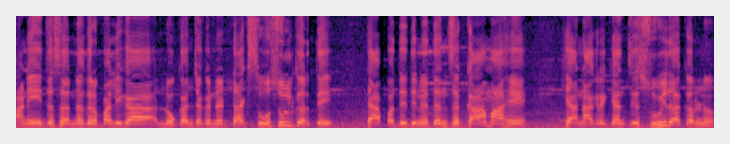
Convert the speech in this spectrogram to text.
आणि जसं नगरपालिका लोकांच्याकडनं टॅक्स वसूल करते त्या पद्धतीने त्यांचं काम आहे. ह्या नागरिकांची सुविधा करणं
